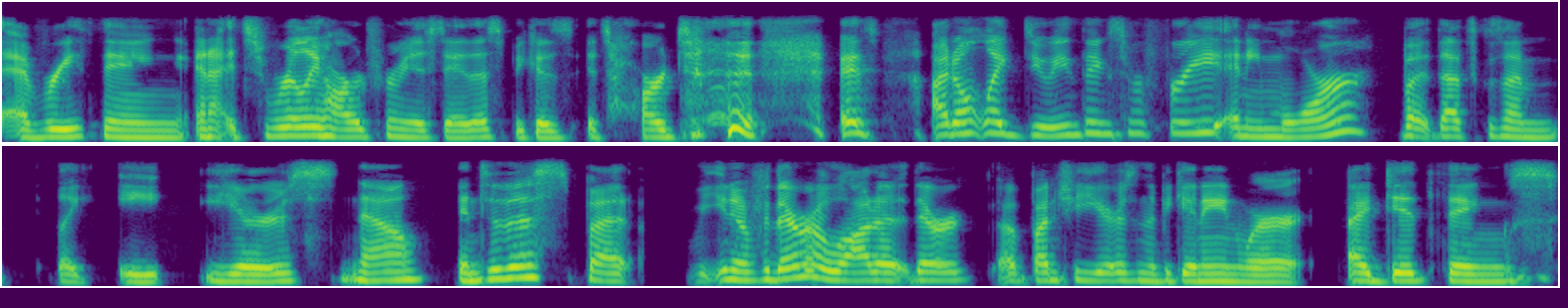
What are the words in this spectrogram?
everything and it's really hard for me to say this because it's hard to it's I don't like doing things for free anymore, but that's cuz I'm like eight years now into this, but you know, for there were a lot of there were a bunch of years in the beginning where I did things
